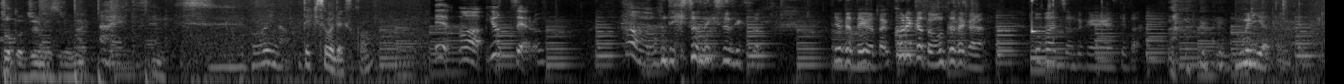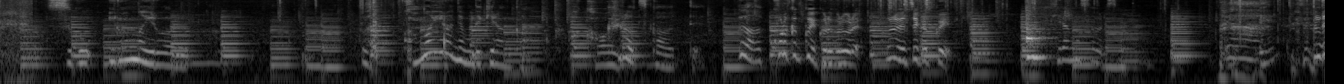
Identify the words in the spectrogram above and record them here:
ちょっと準備するね。ありがとうございます。すごいな。できそうですか？えまあ4つやろ？まあまあできそうできそうできそう。よかったよかった。これかと思ってたからおばあちゃんとかがやってた。無理やと思ったすごい。いろんな色ある。うわこの色でもできるんか。あかわい。い黒使うって。うわこれかっこいい。これこれこれ。これめっちゃかっこいい。ティラノサウルスみたいな。う わーツッコツ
